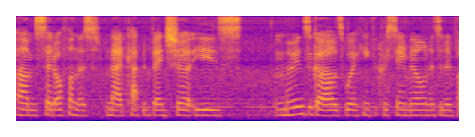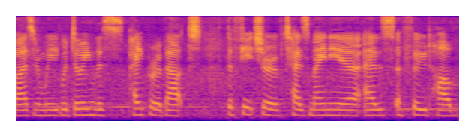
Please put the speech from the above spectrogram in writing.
um, set off on this madcap adventure is moons ago I was working for Christine Milne as an advisor and we were doing this paper about the future of Tasmania as a food hub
